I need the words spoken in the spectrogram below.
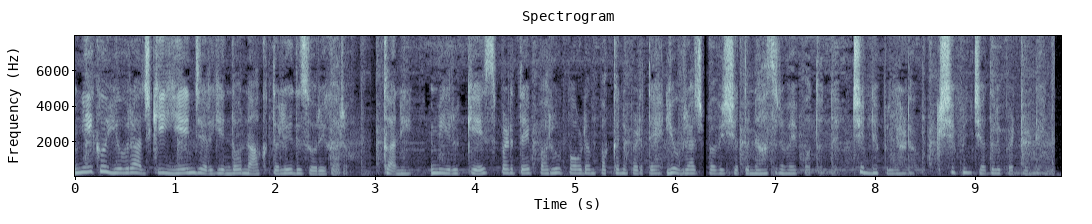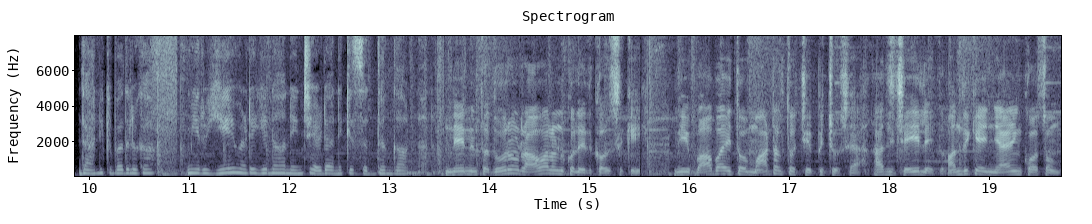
మీకు యువరాజ్కి ఏం జరిగిందో నాకు తెలియదు సూరి గారు. కానీ మీరు కేసు పెడితే పరువు పోవడం పక్కన పెడితే యువరాజ్ భవిష్యత్తు నాశనం అయిపోతుంది. చిన్న పిల్లాడు క్షమించి వదిలిపెట్టండి. దానికి బదులుగా మీరు ఏం అడిగినా నేను చేయడానికి సిద్ధంగా ఉన్నాను. నేనింత దూరం రావాలనుకోలేదు కౌశికి. మీ బాబాయ్తో మాటలతో చెప్పి చూసా అది చేయలేదు. అందుకే న్యాయం కోసం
